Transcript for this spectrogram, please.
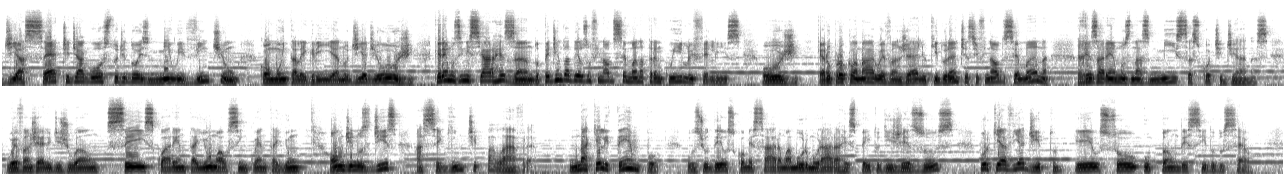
dia 7 de agosto de 2021. Com muita alegria, no dia de hoje, queremos iniciar rezando, pedindo a Deus um final de semana tranquilo e feliz. Hoje, Quero proclamar o Evangelho que durante este final de semana rezaremos nas missas cotidianas. O Evangelho de João 6, 41 ao 51, onde nos diz a seguinte palavra: Naquele tempo, os judeus começaram a murmurar a respeito de Jesus, porque havia dito: Eu sou o pão descido do céu.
